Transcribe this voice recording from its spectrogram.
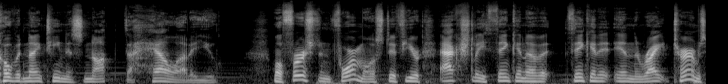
COVID 19 has knocked the hell out of you? Well, first and foremost, if you're actually thinking of it, thinking it in the right terms,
